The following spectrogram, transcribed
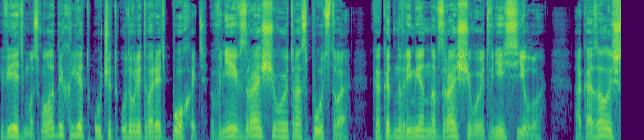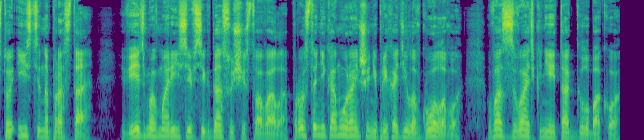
Ведьму с молодых лет учат удовлетворять похоть, в ней взращивают распутство, как одновременно взращивают в ней силу. Оказалось, что истина проста – Ведьма в Марисе всегда существовала, просто никому раньше не приходило в голову вас звать к ней так глубоко.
